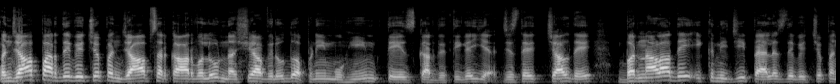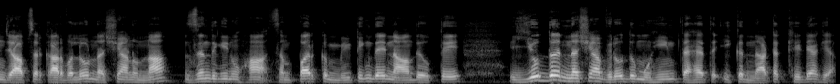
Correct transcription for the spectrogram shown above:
ਪੰਜਾਬ ਭਰ ਦੇ ਵਿੱਚ ਪੰਜਾਬ ਸਰਕਾਰ ਵੱਲੋਂ ਨਸ਼ਿਆਂ ਵਿਰੁੱਧ ਆਪਣੀ ਮੁਹਿੰਮ ਤੇਜ਼ ਕਰ ਦਿੱਤੀ ਗਈ ਹੈ, ਜਿਸ ਦੇ ਚੱਲਦੇ ਬਰਨਾਲਾ ਦੇ ਇੱਕ ਨਿੱਜੀ ਪੈਲੇਸ ਦੇ ਵਿੱਚ ਪੰਜਾਬ ਸਰਕਾਰ ਵੱਲੋਂ ਨਸ਼ਿਆਂ ਨੂੰ ਨਾ, ਜ਼ਿੰਦਗੀ ਨੂੰ ਹਾਂ, ਸੰਪਰਕ ਮੀਟਿੰਗ ਦੇ ਨਾਂ ਦੇ ਉੱਤੇ ਯੁੱਧ ਨਸ਼ਿਆਂ ਵਿਰੁੱਧ ਮੁਹਿੰਮ ਤਹਿਤ ਇੱਕ ਨਾਟਕ ਖੇਡਿਆ ਗਿਆ।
